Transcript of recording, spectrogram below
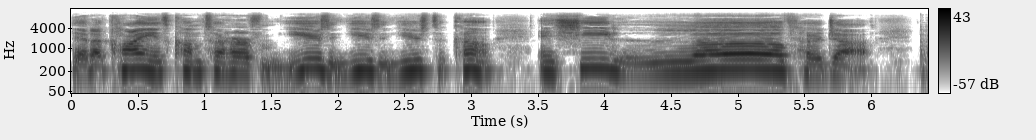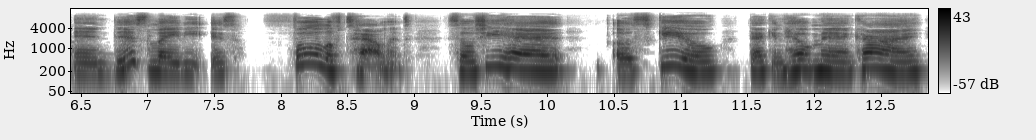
that her clients come to her from years and years and years to come. And she loved her job. And this lady is full of talent. So she had a skill that can help mankind.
